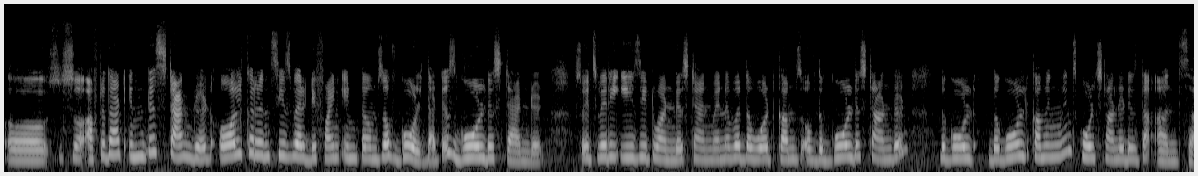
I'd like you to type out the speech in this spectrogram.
Uh, so after that in this standard all currencies were defined in terms of gold. That is gold standard. So it's very easy to understand. Whenever the word comes of the gold standard the gold the gold coming means gold standard is the answer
